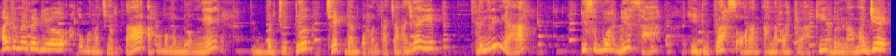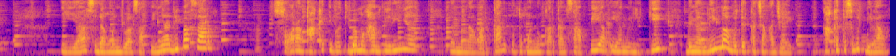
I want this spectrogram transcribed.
Hai Female Radio, aku Mama Cirta, aku mau mendongeng berjudul Jack dan Pohon Kacang Ajaib. Dengerin ya. Di sebuah desa, hiduplah seorang anak laki-laki bernama Jack. Ia sedang menjual sapinya di pasar. Seorang kakek tiba-tiba menghampirinya dan menawarkan untuk menukarkan sapi yang ia miliki dengan lima butir kacang ajaib. Kakek tersebut bilang,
